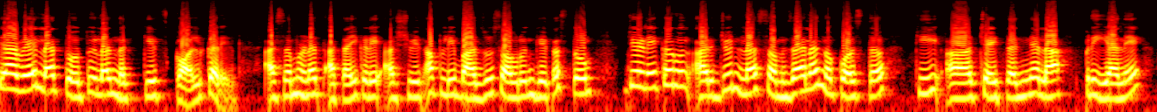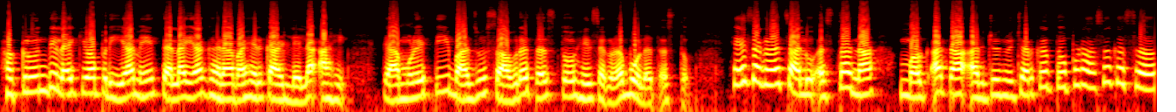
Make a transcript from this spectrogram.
त्यावेळेला तो तुला नक्कीच कॉल करेल. असं म्हणत आता इकडे अश्विन आपली बाजू सावरून घेत असतो. जेणेकरून अर्जुनला समजायला नको असतं की चैतन्याला प्रियाने हकलून दिलाय किंवा प्रियाने त्याला या घराबाहेर काढलेला आहे. त्यामुळे ती बाजू सावरतच तो हे सगळं बोलत असतो. हे सगळं चालू असताना मग आता अर्जुन विचार करतो पण असं कसं?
